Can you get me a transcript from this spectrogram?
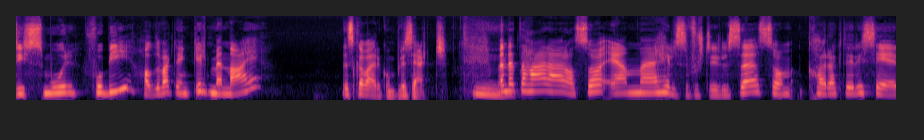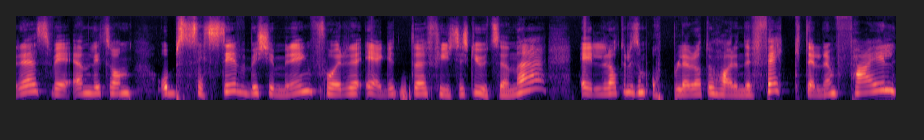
dysmorfobi, hadde det vært enkelt, men nei det skal være komplisert. Mm. Men dette her er altså en eh, helseforstyrrelse som karakteriseres ved en litt sånn obsessiv bekymring for eget eh, fysiske utseende. Eller at du liksom opplever at du har en defekt eller en feil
